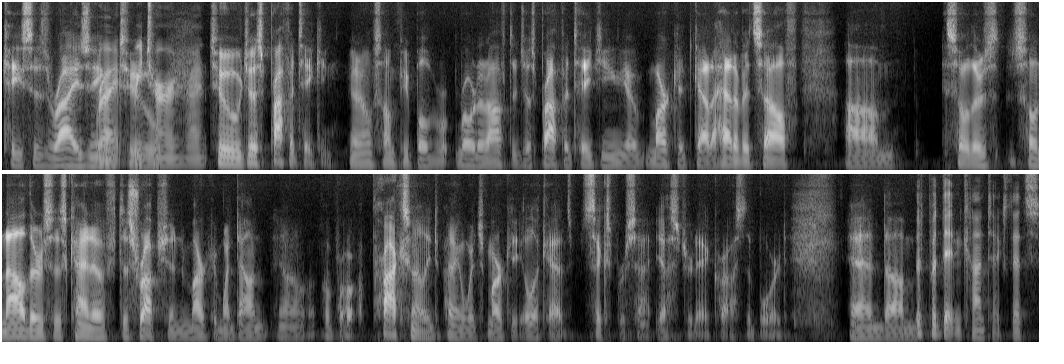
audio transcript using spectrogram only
cases rising right. to return, right. to just profit taking. You know, some people wrote it off to just profit taking. Your market got ahead of itself. Um, so there's so now there's this kind of disruption. The market went down, you know, approximately depending on which market you look at, six percent yesterday across the board. And um, let's put that in context. That's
